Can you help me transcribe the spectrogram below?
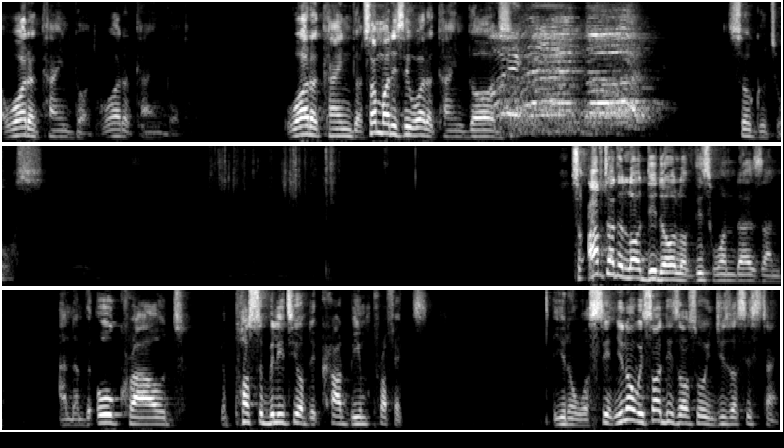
What a kind God. What a kind God. What a kind God. Somebody say, What a kind God. What a kind God. So good to us. So after the Lord did all of these wonders and, and the whole crowd, the possibility of the crowd being prophets, you know, was seen. You know, we saw this also in Jesus' time.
